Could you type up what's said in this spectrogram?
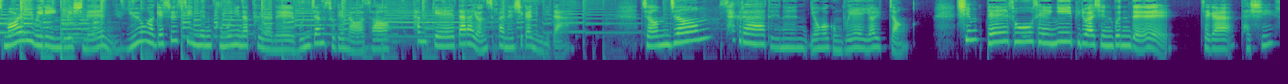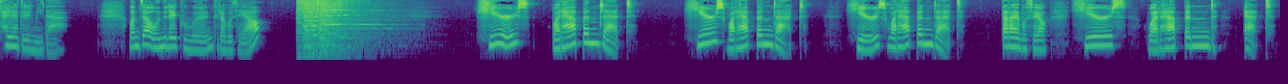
Smarty Weedy English는 유용하게 쓸 수 있는 구문이나 표현을 문장 속에 넣어서 함께 따라 연습하는 시간입니다. 점점 사그라드는 영어 공부의 열정, 심폐소생이 필요하신 분들, 제가 다시 살려드립니다. 먼저 오늘의 구문 들어보세요. Here's what happened at. Here's what happened at. Here's what happened at. 따라해 보세요. Here's what happened at.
